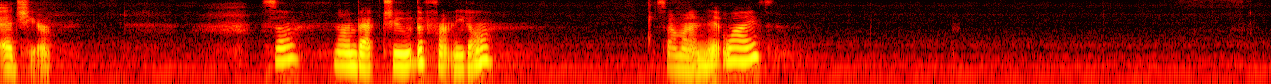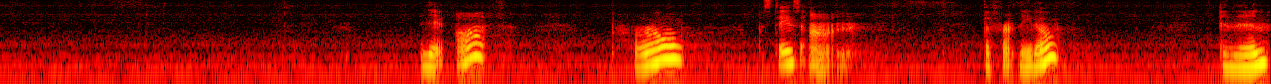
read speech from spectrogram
edge here. So now I'm back to the front needle. So I'm going to knitwise. Knit off, purl, stays on the front needle, and then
